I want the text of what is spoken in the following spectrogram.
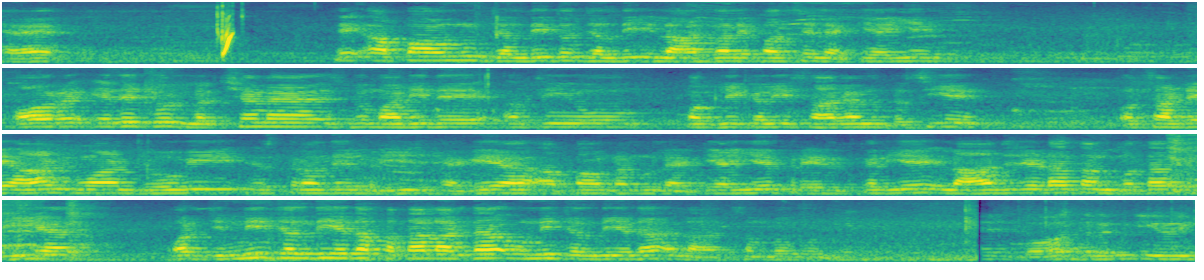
ਹੈ, ਤੇ ਆਪਾਂ ਉਹਨੂੰ ਜਲਦੀ ਤੋਂ ਜਲਦੀ ਇਲਾਜ ਵਾਲੇ ਪਾਸੇ ਲੈ ਕੇ ਆਈਏ। ਔਰ ਇਹਦੇ ਜੋ ਲੱਛਣ ਹੈ ਇਸ ਬਿਮਾਰੀ ਦੇ, ਅਸੀਂ ਉਹ ਪਬਲਿਕਲੀ ਸਾਰਿਆਂ ਨੂੰ ਦਸੀਏ। ਔਰ ਸਾਡੇ ਆਂਢ ਗੁਆਂਢ ਜੋ ਵੀ ਇਸ ਤਰ੍ਹਾਂ ਦੇ ਮਰੀਜ਼ ਹੈਗੇ ਆ, ਆਪਾਂ ਉਹਨਾਂ ਨੂੰ ਲੈ ਕੇ ਆਈਏ, ਪ੍ਰੇਰਿਤ ਕਰੀਏ। ਇਲਾਜ ਜਿਹੜਾ ਤੁਹਾਨੂੰ ਪਤਾ ਫ੍ਰੀ ਆ ਔਰ ਜਿੰਨੀ ਜਲਦੀ ਇਹਦਾ ਪਤਾ ਲੱਗਦਾ ਉਨੀ ਜਲਦੀ ਇਹਦਾ ਇਲਾਜ ਸੰਭਵ ਹੁੰਦਾ ਬਹੁਤ ਤਰੱਕੀ ਹੋਈ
